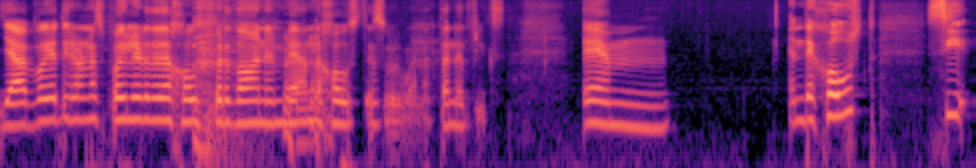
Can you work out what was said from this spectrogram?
Ya voy a tirar un spoiler de The Host, perdonen, vean The Host, es súper buena, está en Netflix. Em, en The Host, sí,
